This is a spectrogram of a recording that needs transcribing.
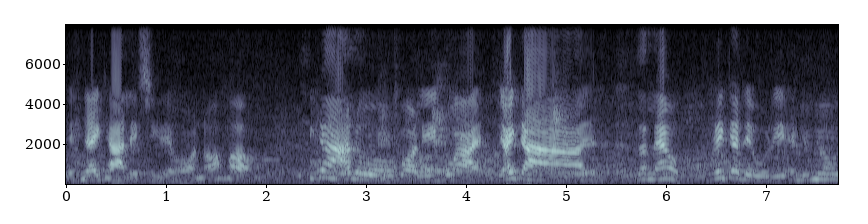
တယ်ရိုက်တာလည်းရှိတယ်ပေါ့နော်ဟုတ်ဒီကအဲ့လိုပေါ့လေကိုကရိုက်တာဇလန်းကို ပြိတ္တတွေကိုလေအမျိုးမျိုး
